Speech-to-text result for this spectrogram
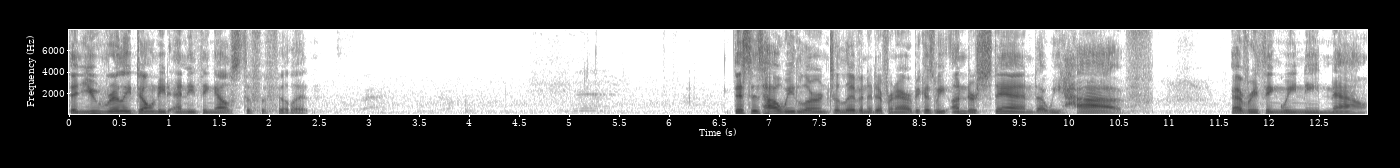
then you really don't need anything else to fulfill it. This is how we learn to live in a different era because we understand that we have everything we need now.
